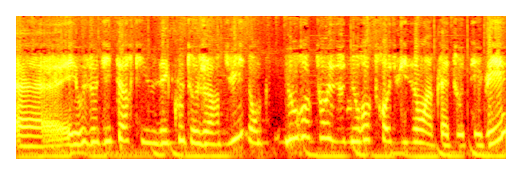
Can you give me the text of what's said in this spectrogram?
euh, et aux auditeurs qui nous écoutent aujourd'hui. Donc, nous, reproduisons un plateau TV.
